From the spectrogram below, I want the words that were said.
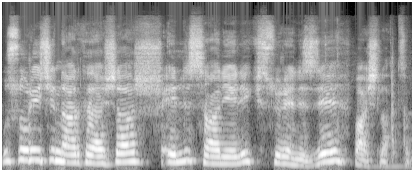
Bu soru için de arkadaşlar 50 saniyelik sürenizi başlattım.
